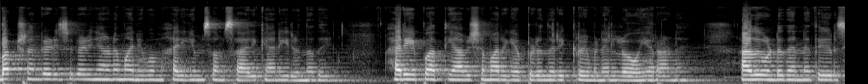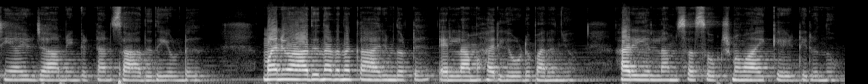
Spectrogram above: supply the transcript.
ഭക്ഷണം കഴിച്ചു കഴിഞ്ഞാണ് മനുവും ഹരിയും സംസാരിക്കാനിരുന്നത്. ഹരി ഇപ്പോൾ അത്യാവശ്യം അറിയപ്പെടുന്നൊരു ക്രിമിനൽ ലോയറാണ്. അതുകൊണ്ട് തന്നെ തീർച്ചയായും ജാമ്യം കിട്ടാൻ സാധ്യതയുണ്ട്. മനു ആദ്യം നടന്ന കാര്യം തൊട്ട് എല്ലാം ഹരിയോട് പറഞ്ഞു. ഹരിയെല്ലാം സസൂക്ഷ്മമായി കേട്ടിരുന്നു.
